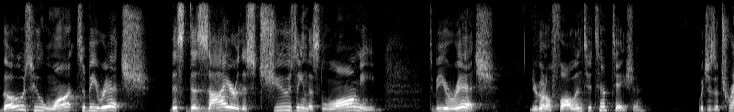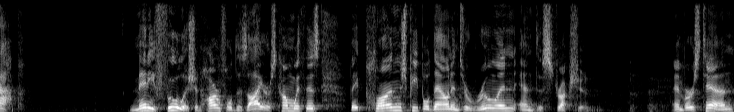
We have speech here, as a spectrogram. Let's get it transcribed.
those who want to be rich, this desire, this choosing, this longing to be rich, you're going to fall into temptation, which is a trap. Many foolish and harmful desires come with this. They plunge people down into ruin and destruction. And verse 10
